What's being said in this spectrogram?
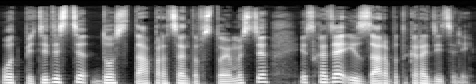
от 50 до 100% стоимости, исходя из заработка родителей.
